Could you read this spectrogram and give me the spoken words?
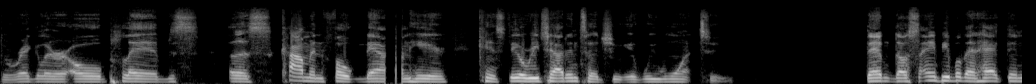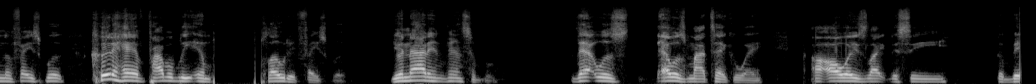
the regular old plebs, us common folk down here can still reach out and touch you if we want to. Them those same people that hacked into Facebook could have probably imploded Facebook. You're not invincible. That was that was my takeaway. I always like to see the big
